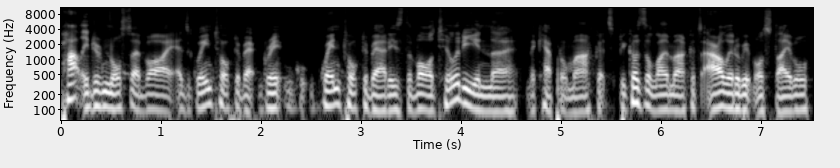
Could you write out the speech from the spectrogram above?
partly driven also by, as Gwen talked about, Gwen talked about, is the volatility in the, the capital markets because the loan markets are a little bit more stable,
